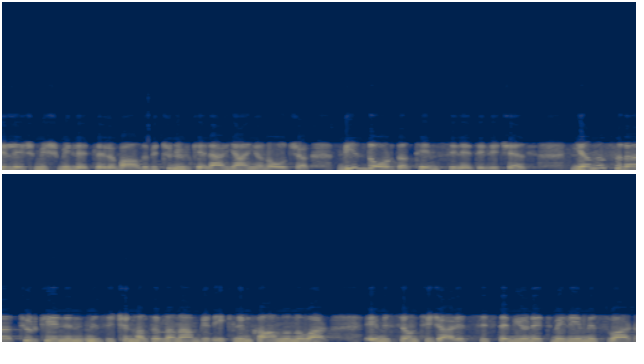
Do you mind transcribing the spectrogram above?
Birleşmiş Milletler'e bağlı bütün ülkeler yan yana olacak. Biz de orada temsil edileceğiz. Yanı sıra Türkiye'nin için hazırlanan bir iklim kanunu var. Emisyon ticaret sistemi yönetmeliğimiz var.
